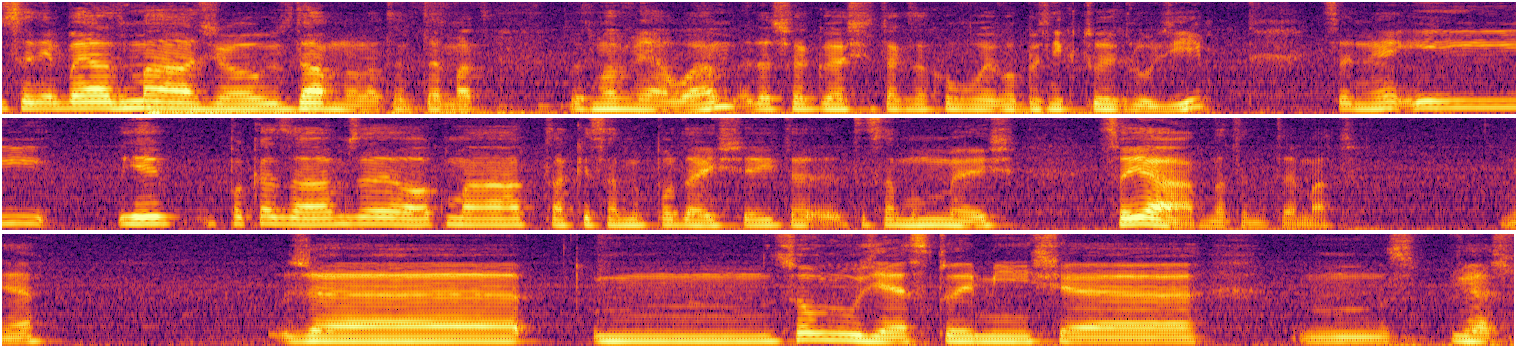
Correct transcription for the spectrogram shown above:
Sensie, bo ja z Madzią już dawno na ten temat rozmawiałem. Dlaczego ja się tak zachowuję wobec niektórych ludzi. Co nie? I jej pokazałem, że rok ma takie same podejście i tę samą myśl, co ja na ten temat. Nie? Że mm, są ludzie, z którymi się mm, wiesz,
